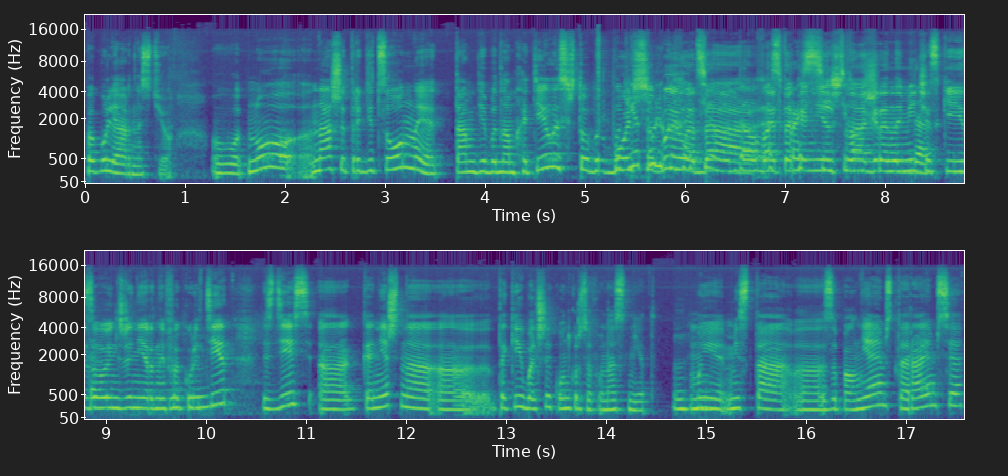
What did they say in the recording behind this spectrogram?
популярностью. Вот. Но наши традиционные, там, где бы нам хотелось, чтобы вот больше было, хотела, да, да это, конечно, вашу, агрономический да, и зооинженерный да. факультет. Угу. Здесь, а, конечно, а, таких больших конкурсов у нас нет. Угу. Мы места а, заполняем, стараемся,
